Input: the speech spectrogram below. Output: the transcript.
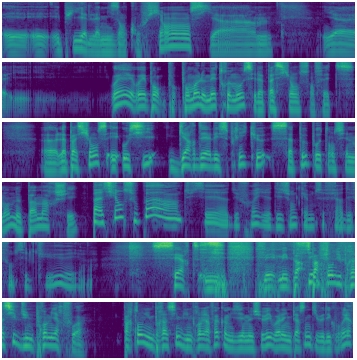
et, puis, il y a de la mise en confiance. Il y a. Y a ouais, ouais, pour, pour, moi, le maître mot, c'est la patience, en fait. Euh, la patience et aussi garder à l'esprit que ça peut potentiellement ne pas marcher. Patience ou pas, hein, tu sais, euh, des fois, il y a des gens qui aiment se faire défoncer le cul. Et, Certes, mais, mais par- C'est- partons du principe d'une première fois. Partons du principe d'une première fois, comme disait Monsieur V, voilà une personne qui veut découvrir,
